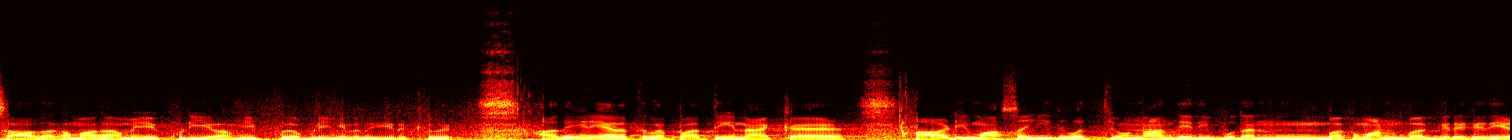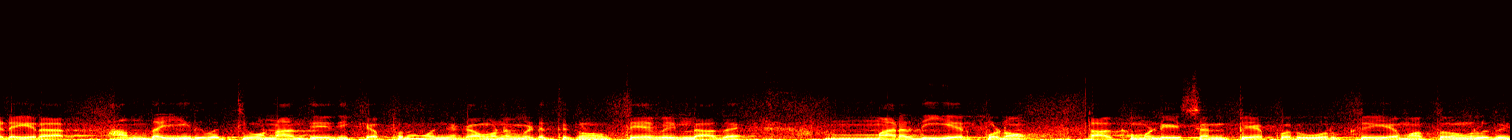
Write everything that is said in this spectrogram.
சாதகமாக அமையக்கூடிய அமைப்பு அப்படிங்கிறது இருக்குது. அதே நேரத்தில் பார்த்தீங்கன்னாக்க ஆடி மாதம் இருபத்தி ஒன்றாந்தேதி புதன் பகவான் பக்ரகதி அடைகிறார். அந்த இருபத்தி ஒன்றாம் தேதிக்கு அப்புறம் கொஞ்சம் கவனம் எடுத்துக்கணும். தேவையில்லாத மறதி ஏற்படும். டாக்குமெண்டேஷன் பேப்பர் ஒர்க்கு மற்றவங்களுக்கு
